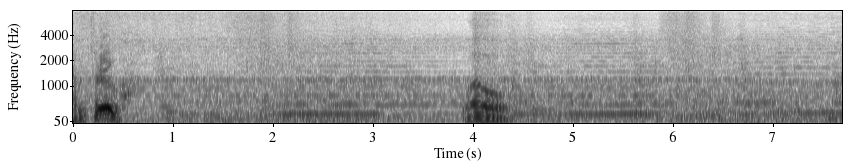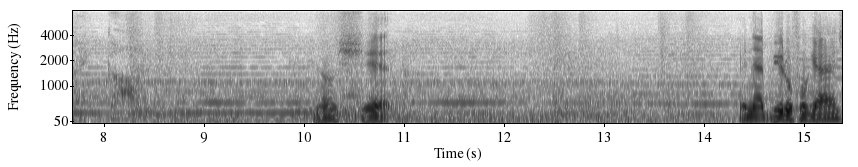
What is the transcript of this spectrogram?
I'm through. Whoa. My God. No shit. Isn't that beautiful, guys?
